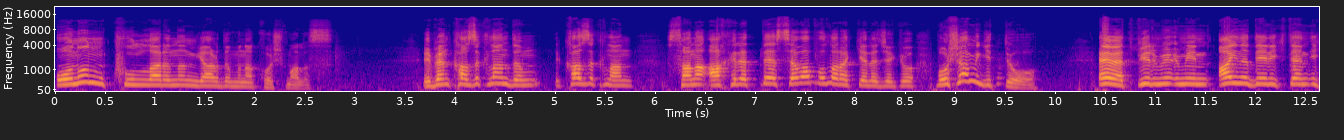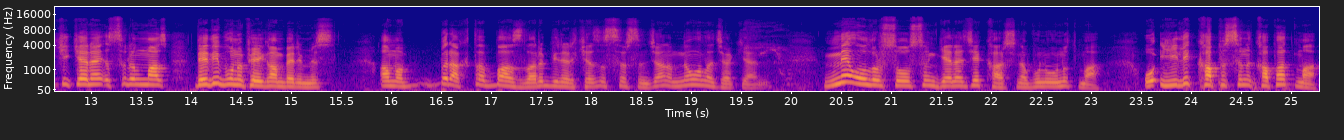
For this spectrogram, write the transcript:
onun kullarının yardımına koşmalısın. E ben kazıklandım e kazıklan sana ahirette sevap olarak gelecek o boşa mı gitti o? Evet bir mümin aynı delikten iki kere ısırılmaz dedi bunu peygamberimiz. Ama bırak da bazıları birer kez ısırsın canım ne olacak yani? Ne olursa olsun gelecek karşına bunu unutma. O iyilik kapısını kapatma.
